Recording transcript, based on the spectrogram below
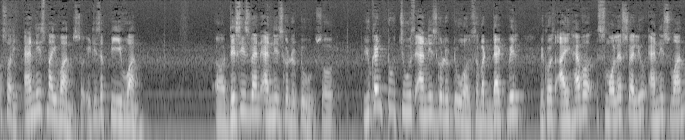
oh, sorry n is my 1 so it is a p1 uh, this is when n is equal to 2 so you can to choose n is equal to 2 also but that will because I have a smallest value n is 1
